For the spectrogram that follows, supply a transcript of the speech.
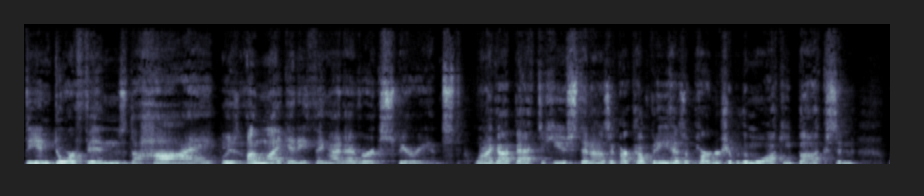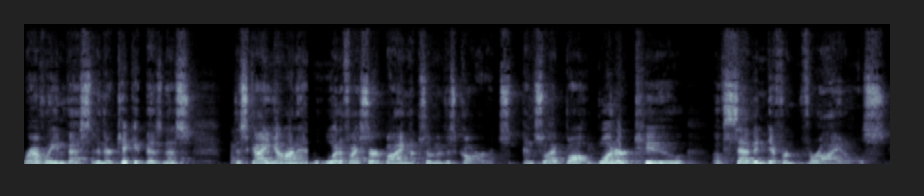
the endorphins, the high was unlike anything I'd ever experienced. When I got back to Houston, I was like, our company has a partnership with the Milwaukee Bucks and we're heavily invested in their ticket business. This guy, Giannis, what if I start buying up some of his cards? And so I bought one or two of seven different varietals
